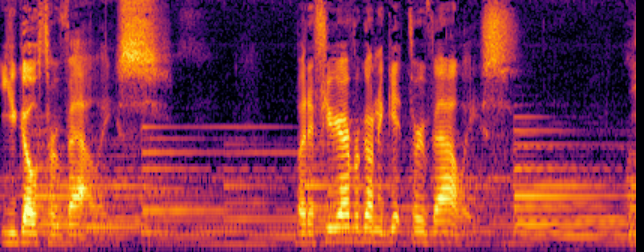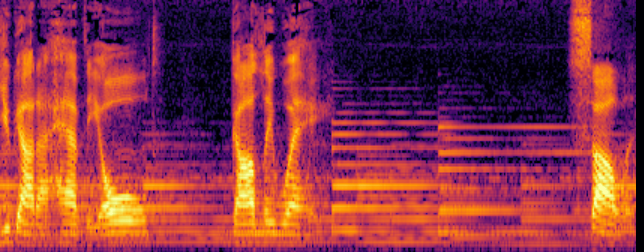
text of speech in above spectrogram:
You go through valleys. But if you're ever going to get through valleys, you got to have the old godly way solid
